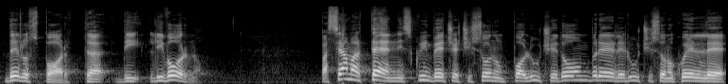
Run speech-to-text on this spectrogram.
dello Sport di Livorno. Passiamo al tennis, qui invece ci sono un po' luci ed ombre, le luci sono quelle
